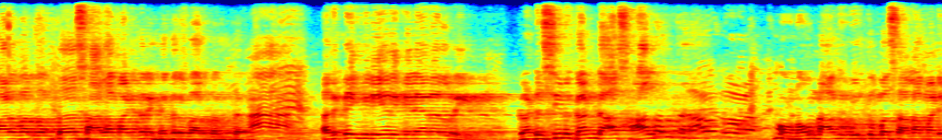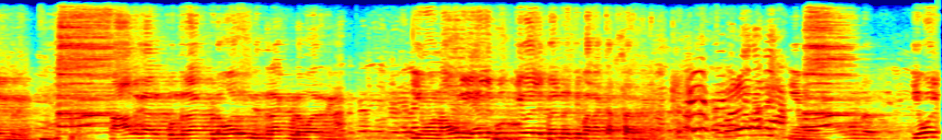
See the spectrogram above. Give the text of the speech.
ಮಾಡಬಾರ್ದಂತ ಸಾಲ ಮಾಡಿದ್ರೆ ಹೆದರಬಾರ್ದಂತ ಅದಕ್ಕೆ ಹಿರಿಯರು ಹೇಳ್ಯಾರಲ್ರಿ ಗಂಡಸಿನ ಗಂಡ ಸಾಲ ಅಂತ. ಅವನವ್ ನಾನು ಊರ್ ತುಂಬಾ ಸಾಲ ಮಾಡೇನ್ರಿ. ಸಾಲಗಾರ ಕುಂದ್ರಾಕ್ ಬಿಡುವಾರು ನಿಂದ್ರಾಕ್ ಬಿಡುವಾರ್ರಿ. ಇವ್ ನಾವು ಎಲ್ಲಿ ಹೊಕ್ಕಿವ ಅಲ್ಲಿ ಬೆನ್ನತಿ ಬರಾಕತ್ತಾರ್ರಿ. ಇವ ಇವ್ರು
